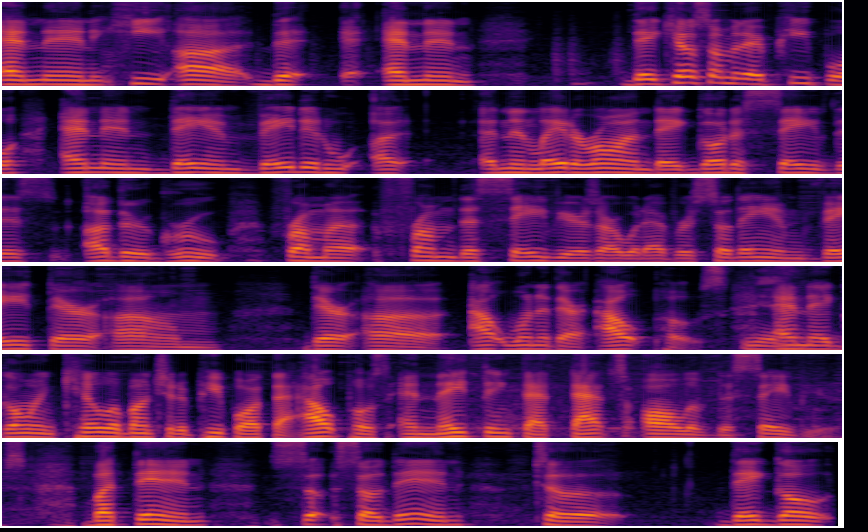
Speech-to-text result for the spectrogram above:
and then he uh the and then they killed some of their people and then they invaded uh, and then later on they go to save this other group from a from the saviors or whatever so they invade their um their uh out one of their outposts. Yeah. and they go and kill a bunch of the people at the outpost and they think that that's all of the saviors. But then so so then to they go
